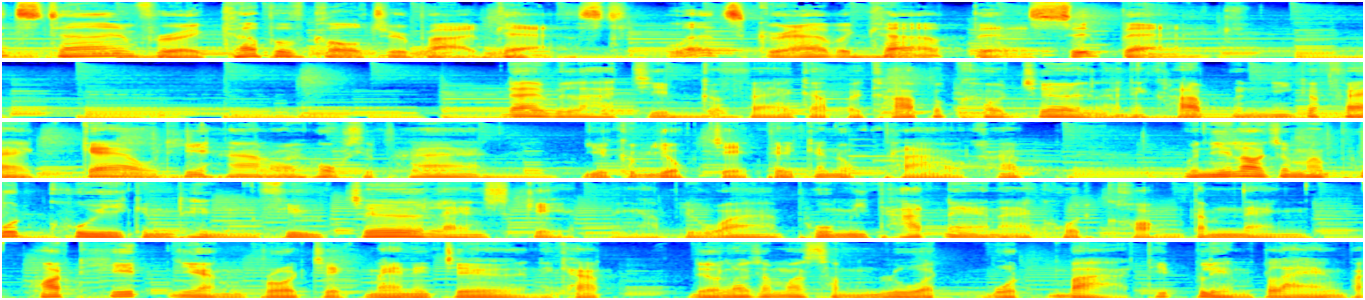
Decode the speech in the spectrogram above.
It's time for a cup of culture podcast. Let's grab a cup and sit back. ได้เวลาจิบกาแฟกับ A Cup of Culture แล้วนะครับ วันนี้กาแฟแก้วที่ 565 อยู่กับหยกเจ็ดเพชรกนกพราวครับ วันนี้เราจะมาพูดคุยกันถึง Future Landscape นะครับ หรือว่าภูมิทัศน์ในอนาคตของตำแหน่ง Hot Hit อย่าง Project Manager นะครับเดี๋ยวเราจะมาสำรวจบทบาทที่เปลี่ยนแปลงไป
